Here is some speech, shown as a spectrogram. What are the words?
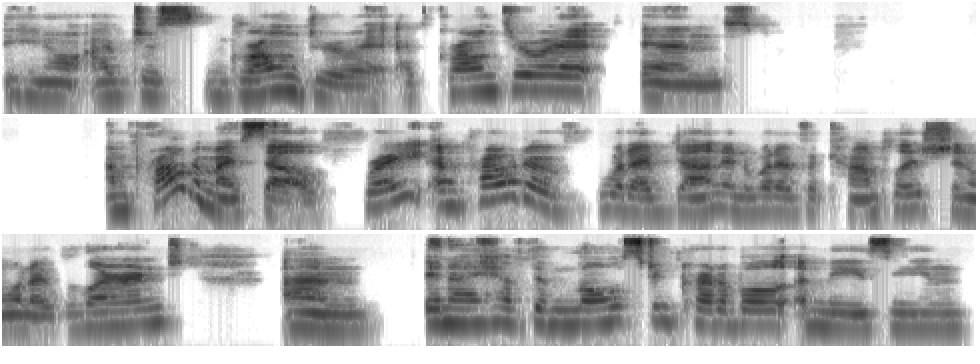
you know, I've just grown through it. I've grown through it and I'm proud of myself, right? I'm proud of what I've done and what I've accomplished and what I've learned. Um, and I have the most incredible, amazing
